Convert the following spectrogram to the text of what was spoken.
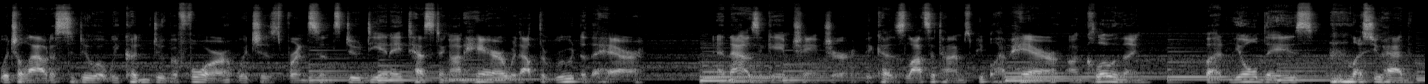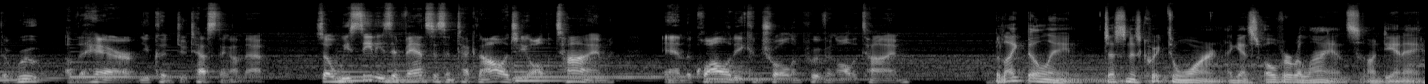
which allowed us to do what we couldn't do before, which is, for instance, do DNA testing on hair without the root of the hair. And that was a game changer because lots of times people have hair on clothing, but in the old days, unless you had the root of the hair, you couldn't do testing on that. So we see these advances in technology all the time and the quality control improving all the time. But like Bill Lane, Justin is quick to warn against over reliance on DNA.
